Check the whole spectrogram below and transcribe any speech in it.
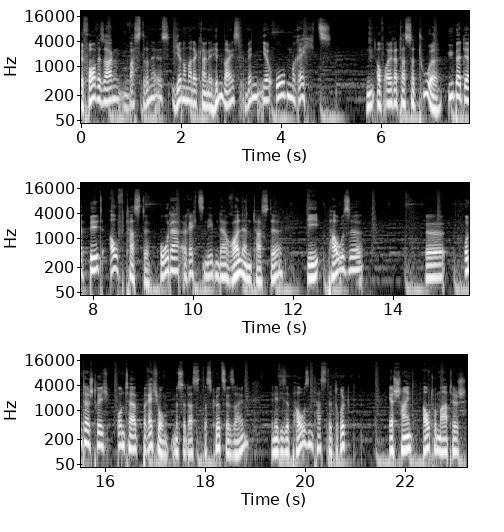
bevor wir sagen, was drin ist, hier nochmal der kleine Hinweis. Wenn ihr oben rechts auf eurer Tastatur über der Bild-Auf-Taste oder rechts neben der Rollentaste die Pause äh, Unterstrich Unterbrechung müsste das das Kürzel sein. Wenn ihr diese Pausentaste drückt, erscheint automatisch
